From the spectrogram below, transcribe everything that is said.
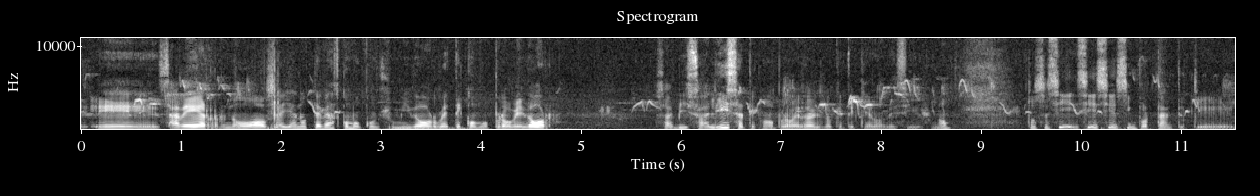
eh, saber, ¿no? O sea, ya no te veas como consumidor, vete como proveedor. O sea, visualízate como proveedor, es lo que te quiero decir, ¿no? Entonces sí, sí, sí es importante que,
